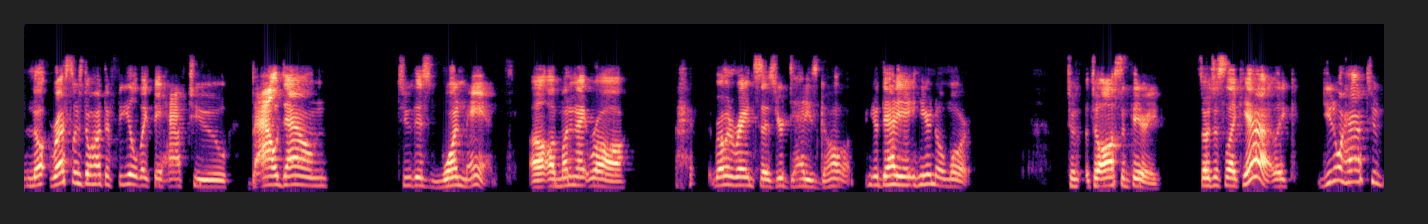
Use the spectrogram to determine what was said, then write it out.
no wrestlers don't have to feel like they have to bow down to this one man. Uh, on Monday Night Raw, Roman Reigns says, "Your daddy's gone. Your daddy ain't here no more." To to Austin Theory, so it's just like, yeah, like you don't have to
